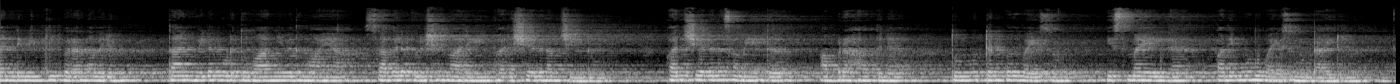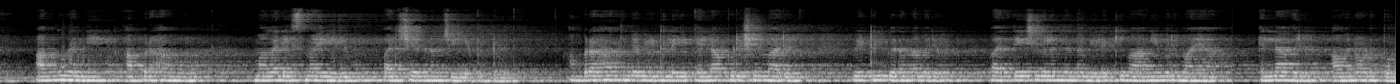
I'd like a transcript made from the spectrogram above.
തന്റെ വീട്ടിൽ പിറന്നവരും താൻ വില കൊടുത്തു വാങ്ങിയതുമായ സകല പുരുഷന്മാരെയും പരിശോധനം ചെയ്തു. പരിശോധന സമയത്ത് അബ്രഹാത്തിന് തൊണ്ണൂറ്റൊൻപത് വയസ്സും ഇസ്മയിലിന് പതിമൂന്ന് വയസ്സും ഉണ്ടായിരുന്നു. അന്നു തന്നെ അബ്രഹാമും മകൻ ഇസ്മായിലും പരിശോധനം ചെയ്യപ്പെട്ടു. അബ്രഹാത്തിന്റെ വീട്ടിലെ എല്ലാ പുരുഷന്മാരും വീട്ടിൽ പിറന്നവരും പരദേശികളിൽ നിന്ന് വിലയ്ക്ക് വാങ്ങിയവരുമായ എല്ലാവരും അവനോടൊപ്പം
